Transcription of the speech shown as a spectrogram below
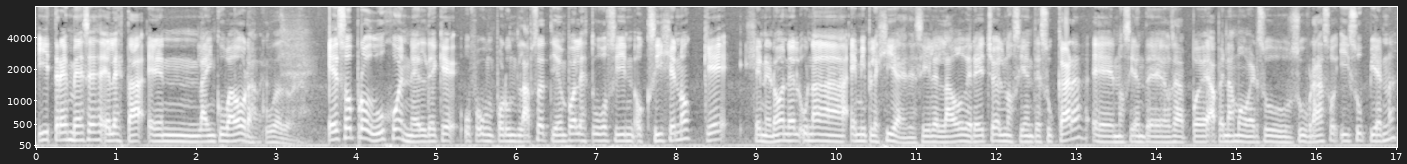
y tres meses él está en la incubadora. Eso produjo en él de que por un lapso de tiempo él estuvo sin oxígeno que generó en él una hemiplegia, es decir, el lado derecho él no siente su cara, eh, no siente, o sea, puede apenas mover su, su brazo y su pierna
